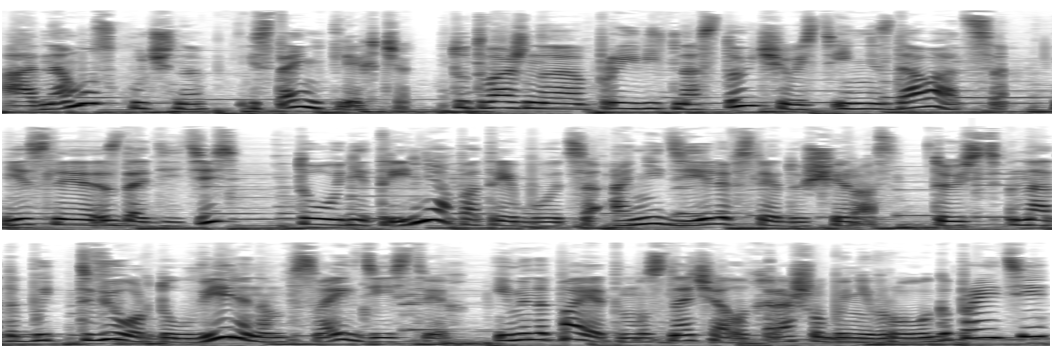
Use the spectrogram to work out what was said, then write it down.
а одному скучно и станет легче. Тут важно проявить настойчивость и не сдаваться. Если сдадитесь, то не три дня потребуется, а неделя в следующий раз. То есть надо быть твердо уверенным в своих действиях. Именно поэтому сначала хорошо бы невролога пройти,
